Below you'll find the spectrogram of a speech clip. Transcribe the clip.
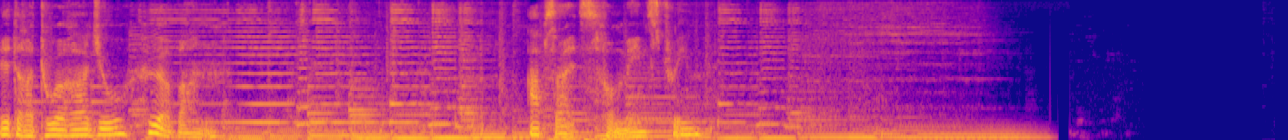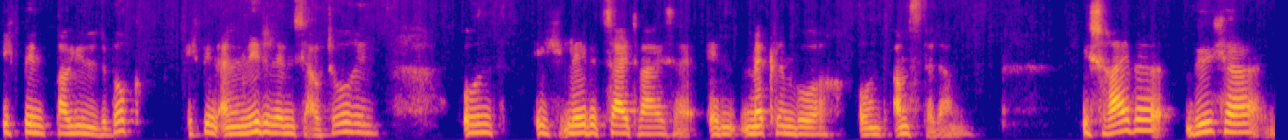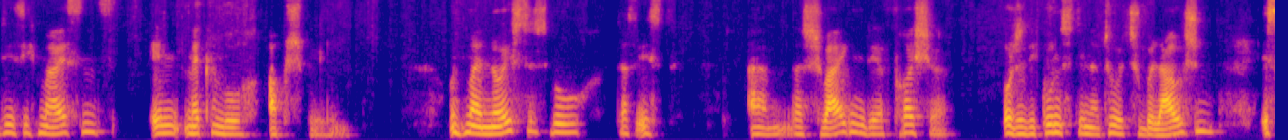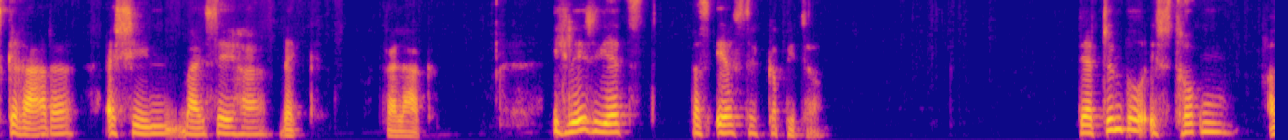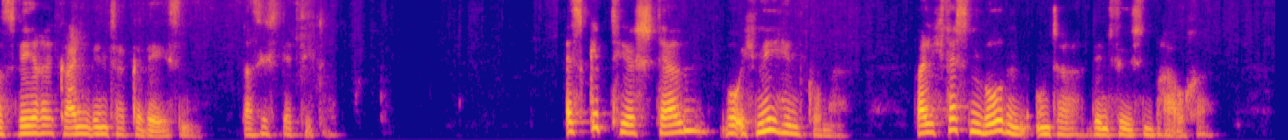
Literaturradio Hörbahn Abseits vom Mainstream Ich bin Pauline de Bock. Ich bin eine niederländische Autorin und ich lebe zeitweise in Mecklenburg und Amsterdam. Ich schreibe Bücher, die sich meistens in Mecklenburg abspielen. Und mein neuestes Buch, das ist ähm, Das Schweigen der Frösche oder die Kunst, die Natur zu belauschen, ist gerade erschienen bei CH Beck Verlag. Ich lese jetzt das erste Kapitel. Der Tümpel ist trocken, als wäre kein Winter gewesen. Das ist der Titel. Es gibt hier Stellen, wo ich nie hinkomme, weil ich festen Boden unter den Füßen brauche,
